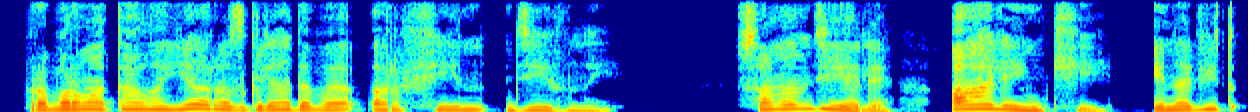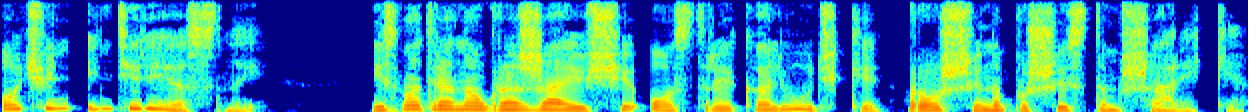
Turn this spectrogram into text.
— пробормотала я, разглядывая орфин дивный. В самом деле, аленький и на вид очень интересный, несмотря на угрожающие острые колючки, росшие на пушистом шарике.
